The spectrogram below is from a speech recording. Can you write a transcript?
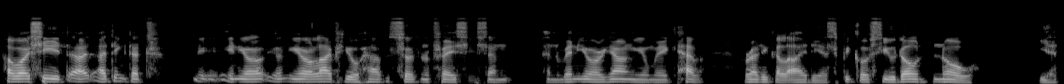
how I see it, I, I think that in your in your life you have certain phases and and when you are young you may have radical ideas because you don't know yet.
